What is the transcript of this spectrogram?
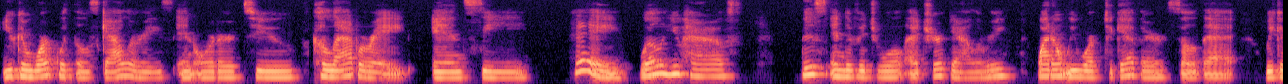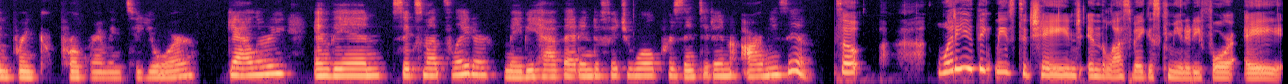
you can work with those galleries in order to collaborate and see hey, well, you have this individual at your gallery. Why don't we work together so that we can bring programming to your gallery and then six months later maybe have that individual presented in our museum so what do you think needs to change in the las vegas community for a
